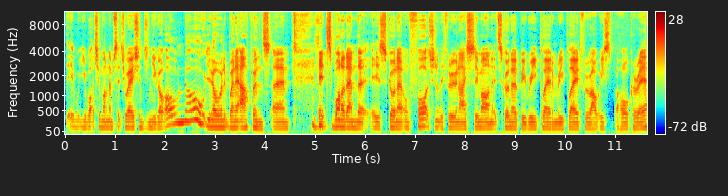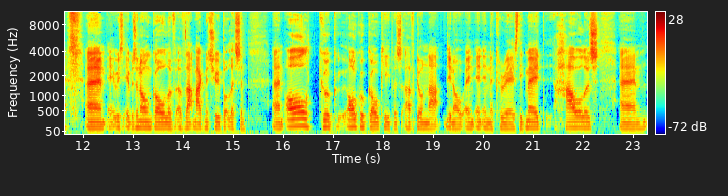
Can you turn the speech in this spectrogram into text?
you're watching one of them situations and you go, "Oh no," you know, when when it happens, um, it's one of them that is gonna, unfortunately, through an Unai Simon, it's gonna be replayed and replayed throughout his whole career. Um, it was it was an own goal of of that magnitude, but listen Um, all good, all good goalkeepers have done that. You know, in, in, in their careers, they've made howlers. Um,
